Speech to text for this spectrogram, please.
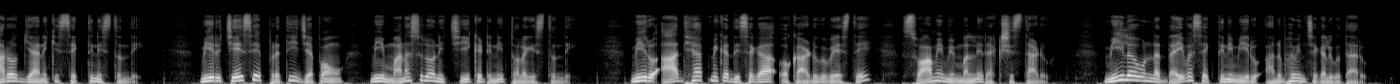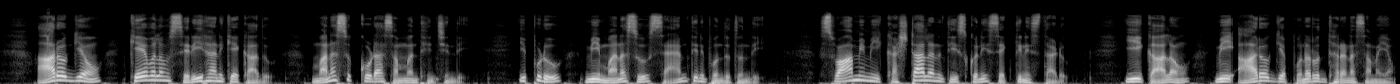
ఆరోగ్యానికి శక్తినిస్తుంది. మీరు చేసే ప్రతి జపం మీ మనసులోని చీకటిని తొలగిస్తుంది. మీరు ఆధ్యాత్మిక దిశగా ఒక అడుగు వేస్తే స్వామి మిమ్మల్ని రక్షిస్తాడు. మీలో ఉన్న దైవశక్తిని మీరు అనుభవించగలుగుతారు. ఆరోగ్యం కేవలం శరీరానికే కాదు మనసుక్కూడా సంబంధించింది. ఇప్పుడు మీ మనసు శాంతిని పొందుతుంది. స్వామి మీ కష్టాలను తీసుకుని శక్తినిస్తాడు. ఈ కాలం మీ ఆరోగ్య పునరుద్ధరణ సమయం.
